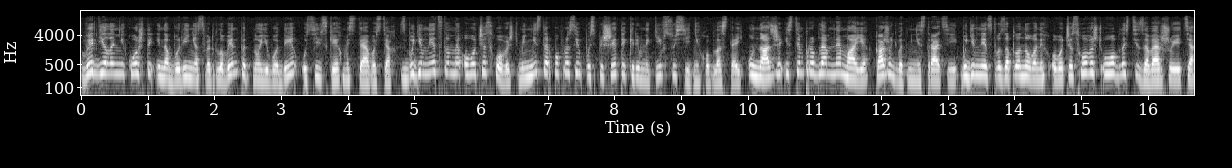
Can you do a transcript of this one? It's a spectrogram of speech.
Виділені кошти і на боріння свердловин питної води у сільських місцевостях. З будівництвами овочесховищ міністр попросив поспішити керівників сусідніх областей. У нас же із цим проблем немає, кажуть в адміністрації. Будівництво запланованих овочесховищ у області завершується.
